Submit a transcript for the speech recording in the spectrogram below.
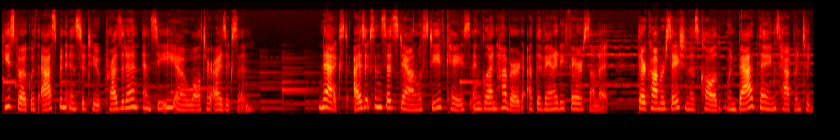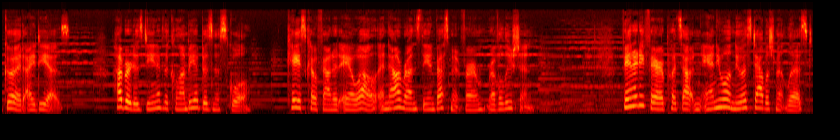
He spoke with Aspen Institute president and CEO Walter Isaacson. Next, Isaacson sits down with Steve Case and Glenn Hubbard at the Vanity Fair Summit. Their conversation is called When Bad Things Happen to Good Ideas. Hubbard is Dean of the Columbia Business School. Case co founded AOL and now runs the investment firm Revolution. Vanity Fair puts out an annual new establishment list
